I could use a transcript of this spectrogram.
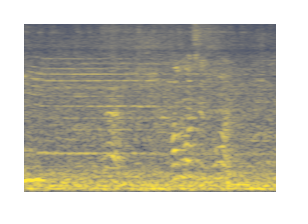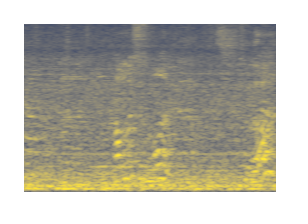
Mm-hmm. How much is one? How much is one? Two dollars.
